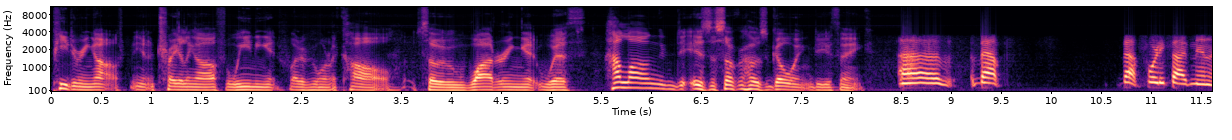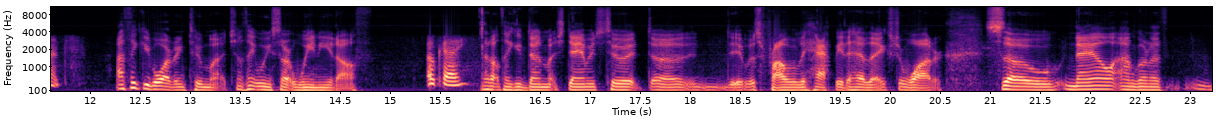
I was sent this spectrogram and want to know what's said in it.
petering off, you know, trailing off, weaning it, whatever you want to call. So watering it with. How long is the soaker hose going? Do you think? Uh, about about forty-five minutes. I think you're watering too much. I think we can start weaning it off. Okay. I don't think you've done much damage to it. Uh, it was probably happy to have the extra water. So now I'm going to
